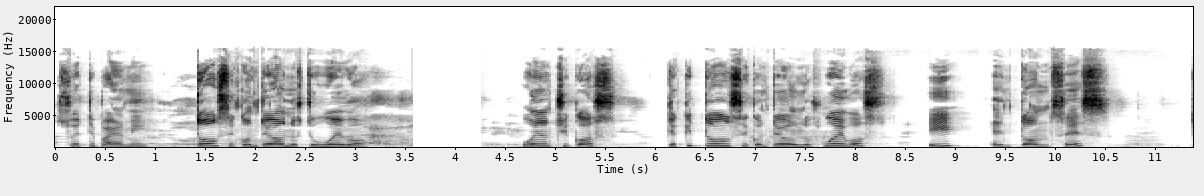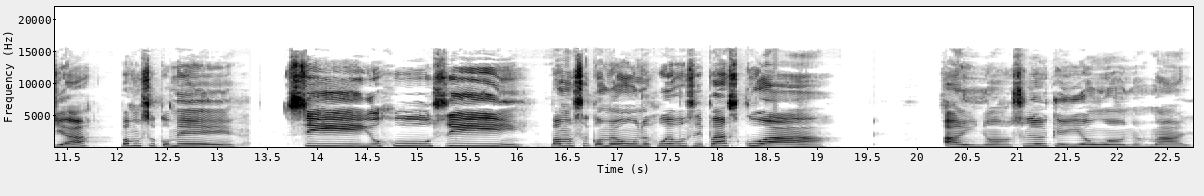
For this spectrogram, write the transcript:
Suerte para mí. Todos encontraron nuestro huevo. Bueno chicos, ya que todos encontraron los huevos y entonces ya vamos a comer. Sí, yuhu, sí. Vamos a comer unos huevos de Pascua. Ay, no, solo quería un huevo normal.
